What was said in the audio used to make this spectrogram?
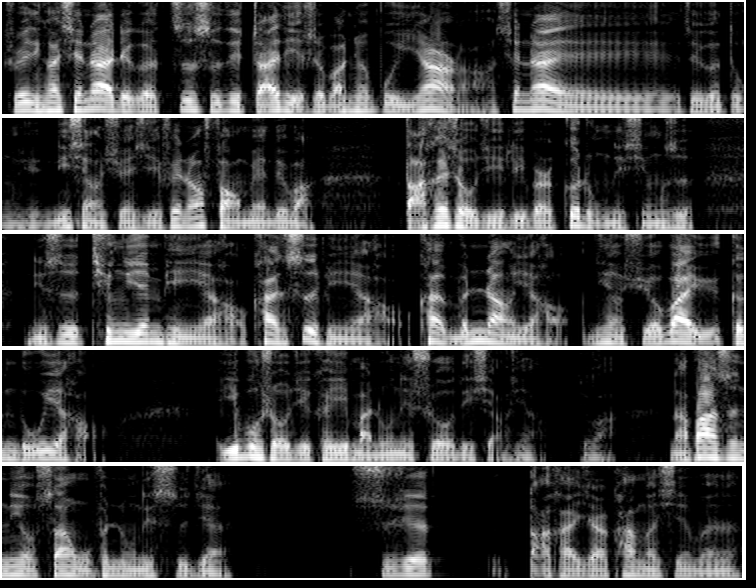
所以你看现在这个知识的载体是完全不一样了啊！现在这个东西你想学习非常方便，对吧？打开手机里边各种的形式，你是听音频也好看视频也好看文章也好，你想学外语跟读也好。一部手机可以满足你所有的想象，对吧？哪怕是你有三五分钟的时间，直接打开一下看看新闻，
